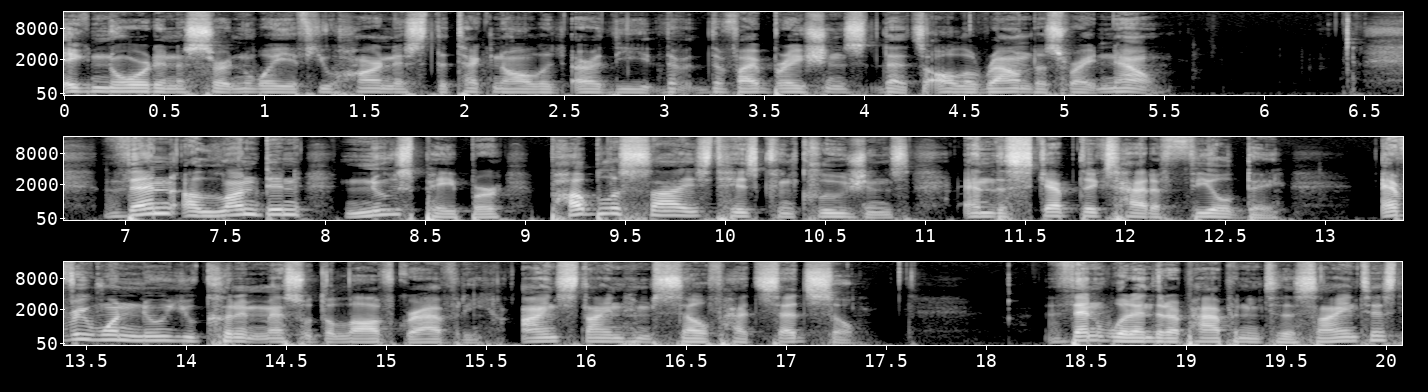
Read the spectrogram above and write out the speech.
ignored in a certain way if you harness the technology or the, the, the vibrations that's all around us right now. Then a London newspaper publicized his conclusions, and the skeptics had a field day. Everyone knew you couldn't mess with the law of gravity. Einstein himself had said so. Then, what ended up happening to the scientist?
